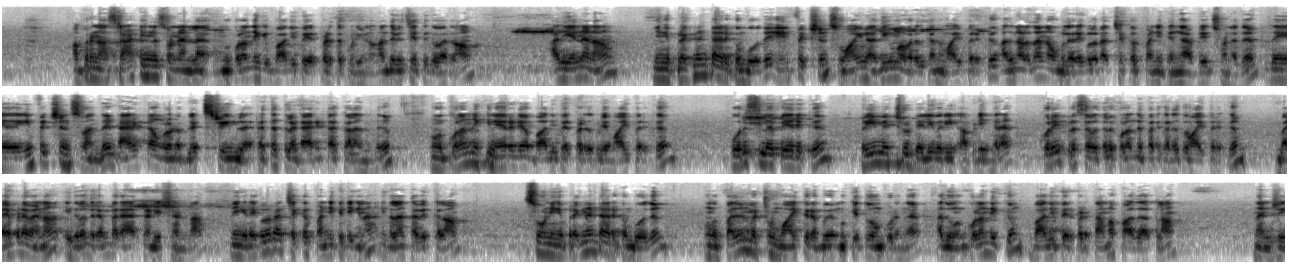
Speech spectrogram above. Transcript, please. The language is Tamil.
அப்புறம் நான் ஸ்டார்டிங்கில் சொன்னேன்ல உங்கள் குழந்தைக்கு பாதிப்பு ஏற்படுத்தக்கூடியணும் அந்த விஷயத்துக்கு வரலாம். அது என்னன்னா நீங்கள் ப்ரெக்னெண்ட்டாக இருக்கும்போது இன்ஃபெக்ஷன்ஸ் வாயில் அதிகமாக வரதுக்கான வாய்ப்பு இருக்குது அதனால தான் நான் உங்களை ரெகுலராக செக்அப் பண்ணிக்கோங்க அப்படின்னு சொன்னது. இந்த இன்ஃபெக்ஷன்ஸ் வந்து டைரெக்டாக உங்களோட பிளட் ஸ்ட்ரீமில் ரத்தத்தில் டைரெக்டாக கலந்து உங்கள் குழந்தைக்கு நேரடியாக பாதிப்பு ஏற்படுத்தக்கூடிய வாய்ப்பு இருக்குது ஒரு சில பேருக்கு ப்ரீமெச்சூர் டெலிவரி அப்படிங்கிற குறை பிரசவத்தில் குழந்தை பிறக்கிறதுக்கு வாய்ப்பு இருக்குது பயப்பட வேணாம். இது வந்து ரொம்ப ரேர் கண்டிஷன் தான் நீங்கள் ரெகுலராக செக்அப் பண்ணிக்கிட்டீங்கன்னா இதெல்லாம் தவிர்க்கலாம். ஸோ நீங்கள் ப்ரெக்னெண்ட்டாக இருக்கும்போது உங்கள் பல் மற்றும் வாய்க்கு ரொம்பவே முக்கியத்துவம் கொடுங்க. அது உங்கள் குழந்தைக்கும் பாதிப்பு ஏற்படுத்தாமல் பாதுகாக்கலாம். நன்றி.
